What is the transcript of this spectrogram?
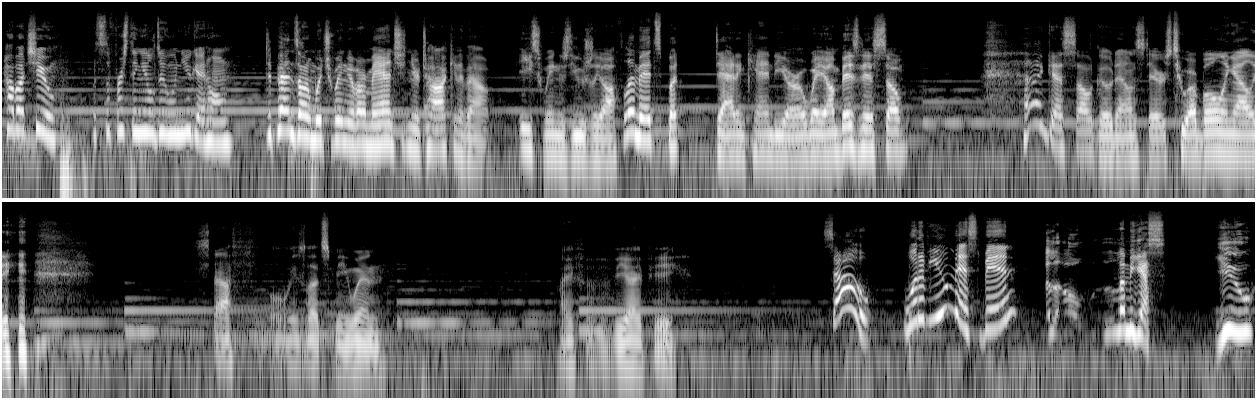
How about you? What's the first thing you'll do when you get home? Depends on which wing of our mansion you're talking about. East wing's usually off limits, but Dad and Candy are away on business, so I guess I'll go downstairs to our bowling alley. Staff always lets me win. Life of a VIP. So, what have you missed, Ben? Uh, oh, let me guess. You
